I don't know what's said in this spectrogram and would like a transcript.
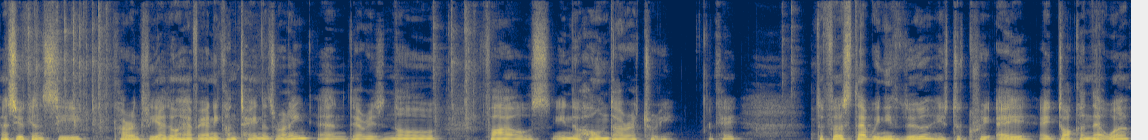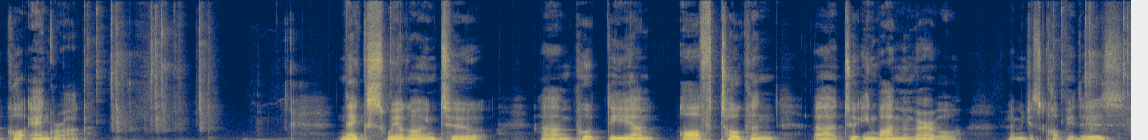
As you can see, currently I don't have any containers running and there is no files in the home directory. Okay, the first step we need to do is to create a Docker network called ngrok. Next, we are going to um, put the um, auth token uh, to environment variable. Let me just copy this.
